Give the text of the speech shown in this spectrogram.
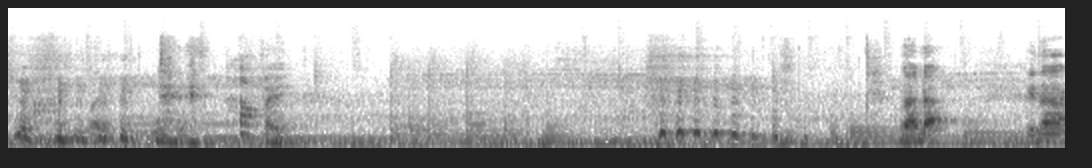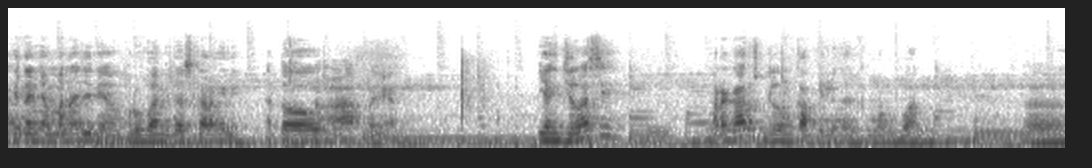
apa ya? Nggak ada. Kita kita nyaman aja nih perubahan kita sekarang ini. Atau apa ya? Yang jelas sih mereka harus dilengkapi dengan kemampuan eh,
